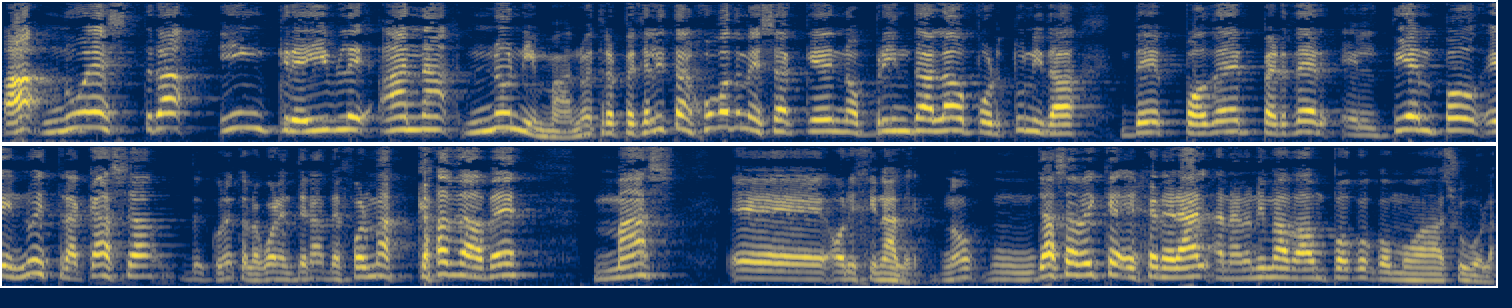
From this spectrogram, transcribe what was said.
a nuestra increíble Anónima, nuestra especialista en juegos de mesa que nos brinda la oportunidad de poder perder el tiempo en nuestra casa, con esto la cuarentena, de formas cada vez más eh, originales, ¿no? Mm, ya sabéis que en general Anónima va un poco como a su bola.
